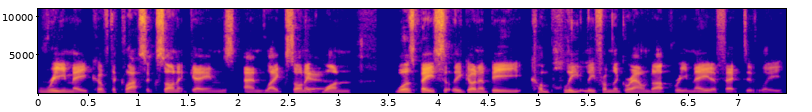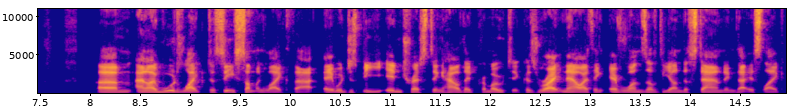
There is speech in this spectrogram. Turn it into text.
remake of the classic Sonic games, and like Sonic Yeah. One was basically going to be completely from the ground up remade, effectively. Um, and I would like to see something like that. It would just be interesting how they'd promote it because right now I think everyone's of the understanding that it's like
